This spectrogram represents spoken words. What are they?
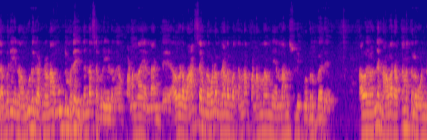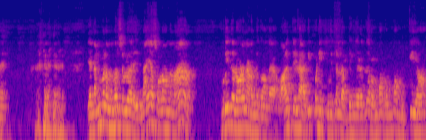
சபரி நான் வீடு கட்டினேன்னா வீட்டு மேலே இதுதான்டா சபரி எழுதுவேன் பணம் தான் எல்லான்ட்டு. அவரோட வாட்ஸ்அப்பில் கூட மேலே பார்த்தோம்னா பணம் தான் எல்லாம்னு சொல்லி போட்டிருப்பாரு. அவர் வந்து நவரத்தனத்தில் ஒன்று என் நண்பன் அந்த மாதிரி சொல்லுவார். நான் ஏன் சொல்ல வந்தேன்னா புரிதலோடு நடந்துக்கோங்க. வாழ்க்கையில் அடிப்படை புரிதல் அப்படிங்கிறது ரொம்ப ரொம்ப முக்கியம்.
